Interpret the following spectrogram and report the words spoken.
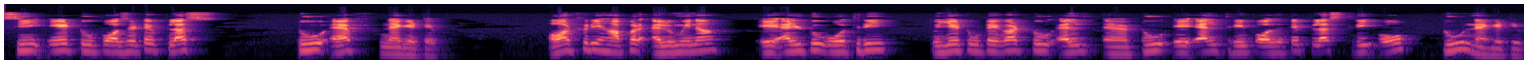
C A two positive plus two F negative और फिर यहाँ पर alumina A L two O three तो ये टूटेगा two L two A L three positive plus three O two negative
